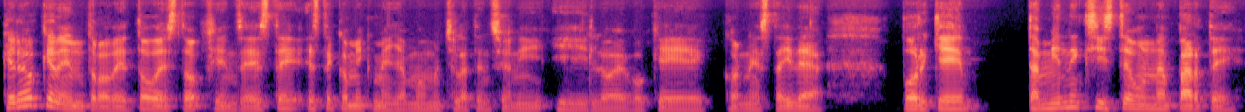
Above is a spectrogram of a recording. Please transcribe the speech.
creo que dentro de todo esto, fíjense, este, este cómic me llamó mucho la atención y, y lo evoqué con esta idea, porque también existe una parte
